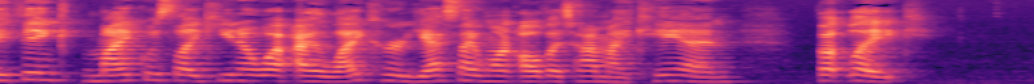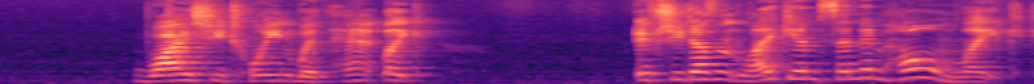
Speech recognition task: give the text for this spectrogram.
I think Mike was like, you know what, I like her. Yes, I want all the time I can, but like, why is she toying with him? Like, if she doesn't like him, send him home. Like,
